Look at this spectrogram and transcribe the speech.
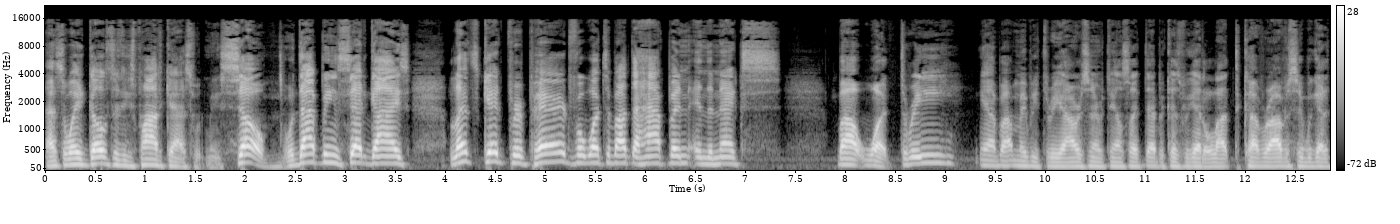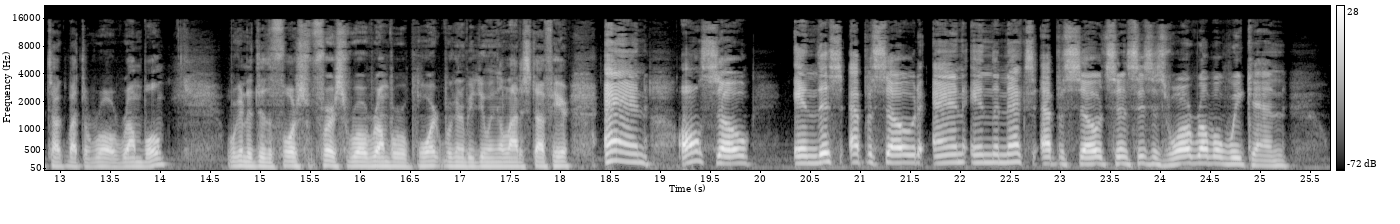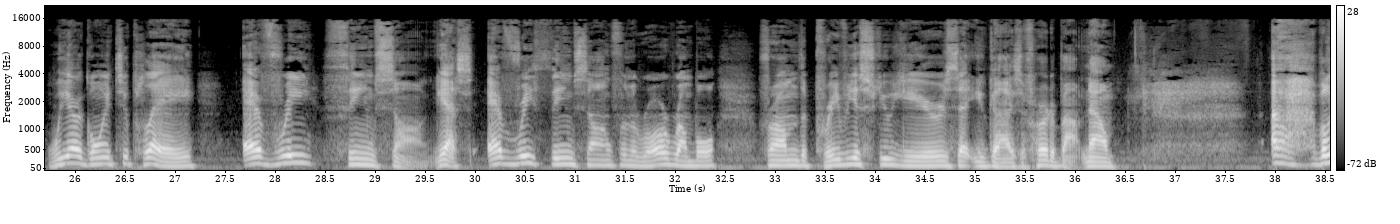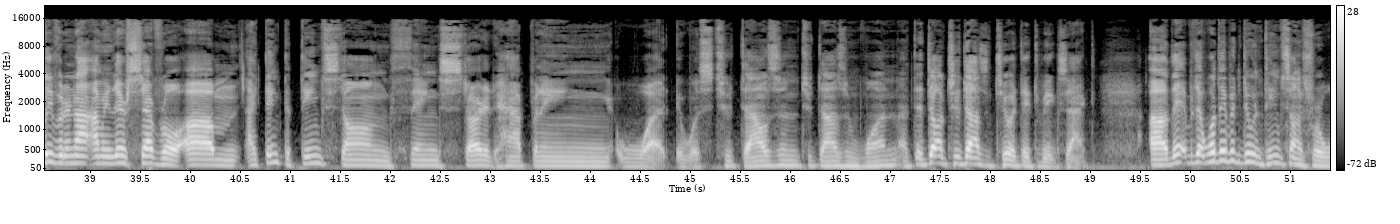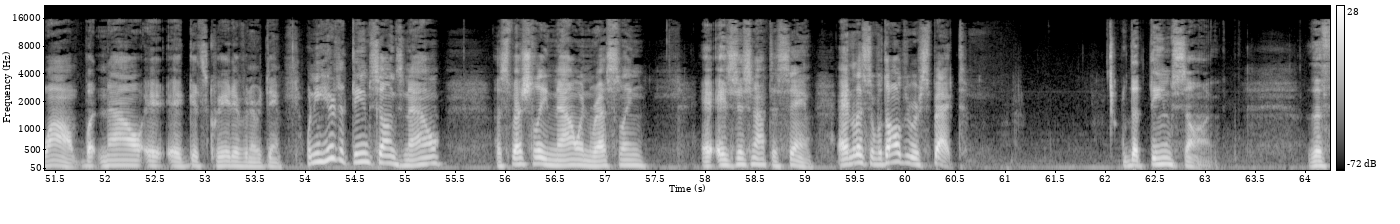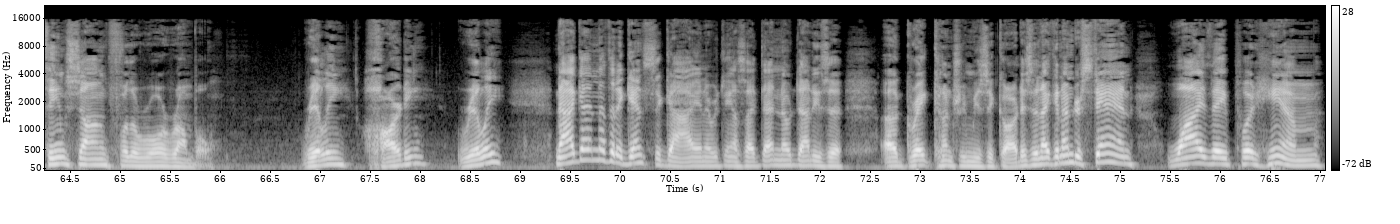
That's the way it goes with these podcasts with me. So, with that being said, guys, let's get prepared for what's about to happen in the next about what three yeah, about maybe three hours and everything else like that because we got a lot to cover. Obviously, we got to talk about the Royal Rumble. We're going to do the first, first Royal Rumble report. We're going to be doing a lot of stuff here. And also, in this episode and in the next episode, since this is Royal Rumble weekend, we are going to play every theme song. Yes, every theme song from the Royal Rumble from the previous few years that you guys have heard about. Now, uh, believe it or not, I mean, there's several. Um, I think the theme song thing started happening, what? It was 2000, 2001? Uh, 2002, I think, to be exact. Uh, they, well, they've been doing theme songs for a while, but now it, it gets creative and everything. When you hear the theme songs now, especially now in wrestling, it, it's just not the same. And listen, with all due respect, the theme song, the theme song for the Royal Rumble, Really? Hardy? Really? Now, I got nothing against the guy and everything else like that. No doubt he's a, a great country music artist. And I can understand why they put him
